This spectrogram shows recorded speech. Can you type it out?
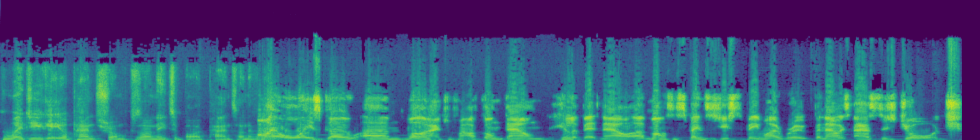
where do you get your pants from? Because I need to buy pants. I never. I know. always go. Um, well, in actual fact, I've gone downhill a bit now. Uh, Marks and Spencers used to be my route, but now it's Asda's George.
